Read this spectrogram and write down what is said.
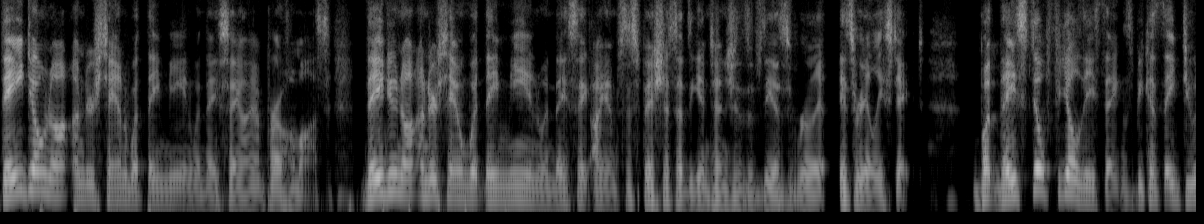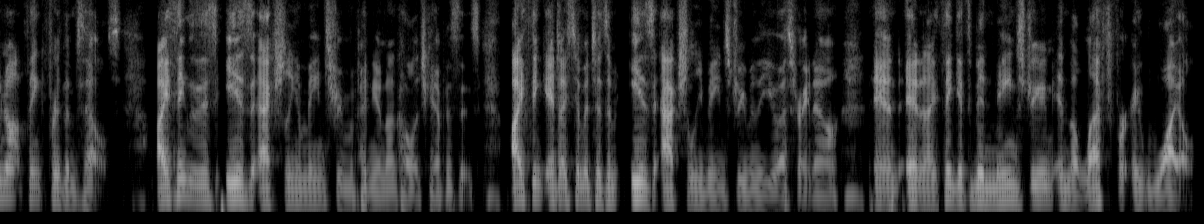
they do not understand what they mean when they say I am pro Hamas. They do not understand what they mean when they say I am suspicious of the intentions of the Israeli, Israeli state. But they still feel these things because they do not think for themselves. I think that this is actually a mainstream opinion on college campuses. I think anti-Semitism is actually mainstream in the US right now. And and I think it's been mainstream in the left for a while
